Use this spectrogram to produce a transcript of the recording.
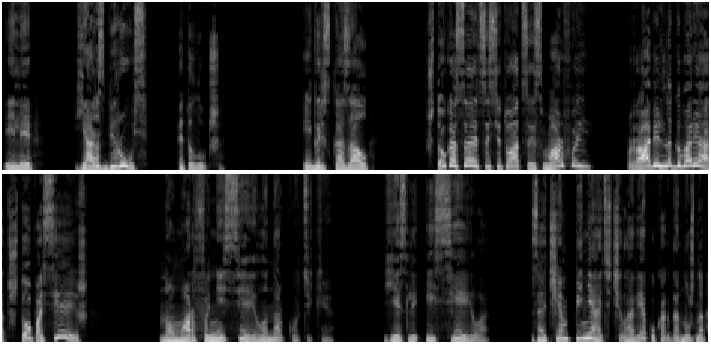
Или я разберусь. Это лучше. Игорь сказал, что касается ситуации с Марфой, правильно говорят, что посеешь. Но Марфа не сеяла наркотики. Если и сеяла, зачем пенять человеку, когда нужно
